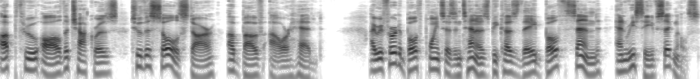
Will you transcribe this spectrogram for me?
up through all the chakras to the Soul Star above our head. I refer to both points as antennas because they both send and receive signals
